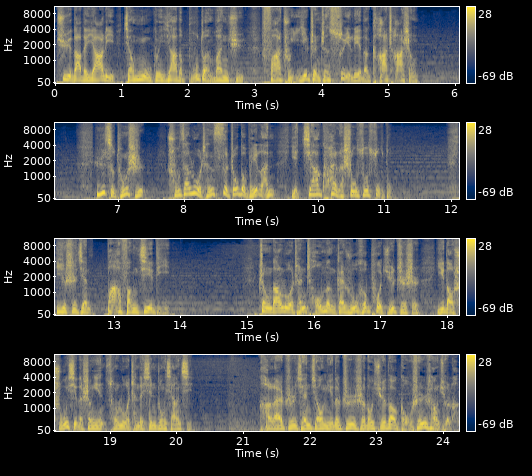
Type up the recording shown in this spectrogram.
巨大的压力将木棍压得不断弯曲，发出一阵阵碎裂的咔嚓声。与此同时，处在洛尘四周的围栏也加快了收缩速度，一时间八方皆敌。正当洛尘愁闷该如何破局之时，一道熟悉的声音从洛尘的心中响起：“看来之前教你的知识都学到狗身上去了。”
